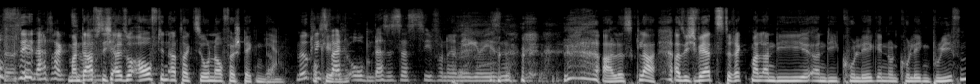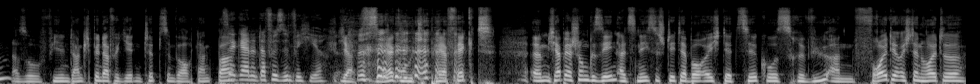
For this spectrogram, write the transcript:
auf den Attraktionen. Man darf sich also auf den Attraktionen auch verstecken ja, dann. möglichst okay. weit oben. Das ist das Ziel von René gewesen. Alles klar. Also ich werde es direkt mal an die, an die Kolleginnen und Kollegen briefen. Also vielen Dank. Ich bin da für jeden Tipp, sind wir auch dankbar. Sehr gerne, dafür sind wir hier. Ja, sehr gut, perfekt. Ähm, ich habe ja schon gesehen, als nächstes steht ja bei euch der Zirkus Revue an. Freut ihr euch denn heute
